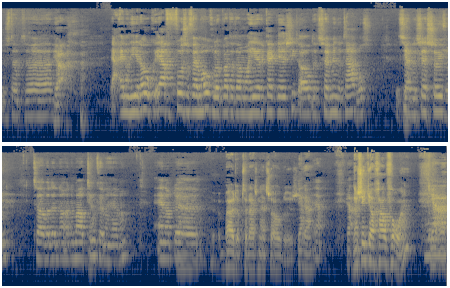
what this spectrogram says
Dus dat. Uh, ja. Ja, en dan hier ook, ja, voor zover mogelijk, wat het allemaal hier. Kijk, je ziet al, dat zijn minder tafels. Het zijn er 6, 7. Terwijl we er normaal 10 kunnen hebben. En op de. buiten op terras net zo, dus. ja. Ja. Dan zit je al gauw vol, hè? Ja,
